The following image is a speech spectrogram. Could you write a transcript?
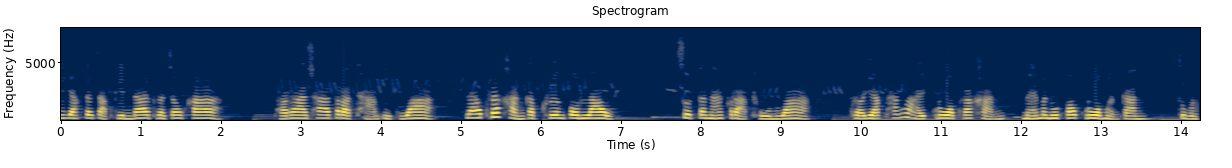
ที่ยักษ์จะจับกินได้พระเจ้าค่ะ พระราชาตรัสถามอีกว่า แล้วพระขันกับเครื่องต้นเล่า สุตนะกราบทูลว่า เพราะยักษ์ทั้งหลายกลัวพระขัน แม้มนุษย์ก็กลัวเหมือนกัน ส่วน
